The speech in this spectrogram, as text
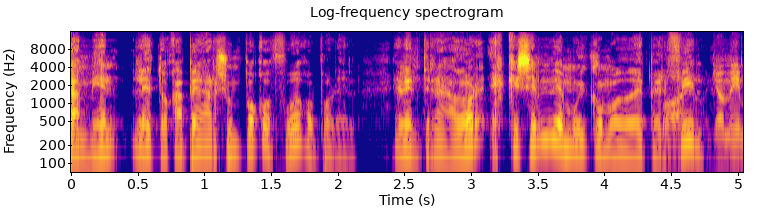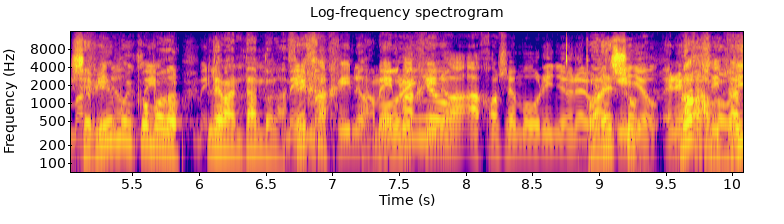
también le toca pegarse un poco fuego por él. El entrenador es que se vive muy cómodo de perfil. Bueno, yo me se vive muy me cómodo me- levantando la me ceja. Imagino, me imagino a José Mourinho en el Por eso, banquillo. En no, esta a Mourinho y,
